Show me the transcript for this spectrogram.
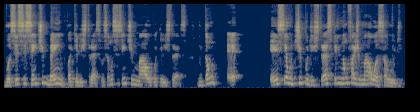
Você se sente bem com aquele estresse, você não se sente mal com aquele estresse. Então, é, esse é um tipo de estresse que ele não faz mal à saúde.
